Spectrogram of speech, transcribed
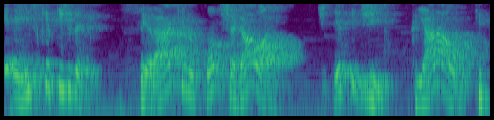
É isso que eu quis dizer. Será que quando chegar a hora de decidir criar algo que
